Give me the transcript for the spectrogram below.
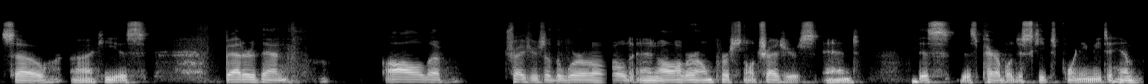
So uh, he is better than all the treasures of the world and all of our own personal treasures. And this this parable just keeps pointing me to him.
